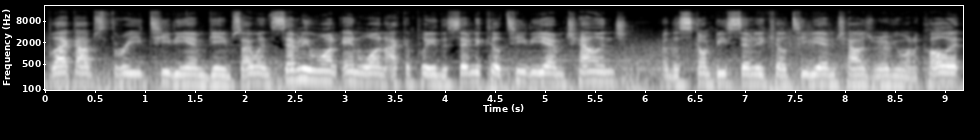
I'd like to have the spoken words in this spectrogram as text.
Black Ops 3 TDM game. So I went 71 and 1. I completed the 70 kill TDM challenge or the Scumpy 70 kill TDM challenge, whatever you want to call it.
